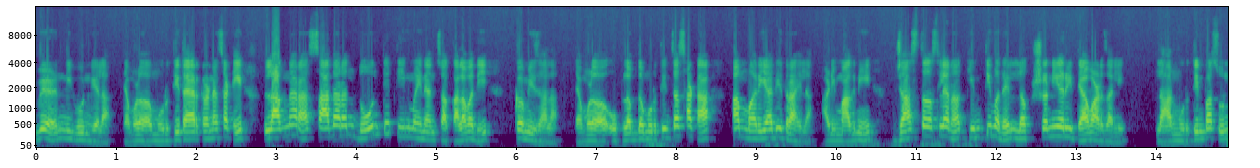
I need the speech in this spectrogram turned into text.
वेळ निघून गेला. त्यामुळं मूर्ती तयार करण्यासाठी लागणारा साधारण दोन ते तीन महिन्यांचा कालावधी कमी झाला. त्यामुळं उपलब्ध मूर्तींचा साठा हा मर्यादित राहिला आणि मागणी जास्त असल्यानं किमतीमध्ये लक्षणीयरित्या वाढ झाली. लहान मूर्तींपासून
